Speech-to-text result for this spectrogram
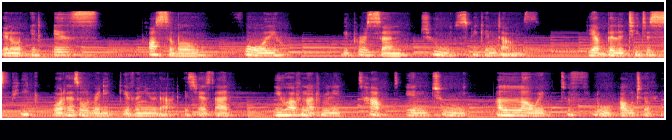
You know, it is possible for the, the person to speak in tongues the ability to speak, God has already given you that. It's just that you have not really tapped into allow it to flow out of you.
